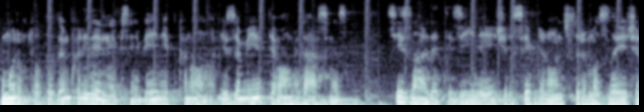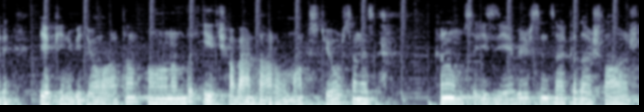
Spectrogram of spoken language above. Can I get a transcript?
Umarım topladığım karelerin hepsini beğenip kanalıma izlemeye devam edersiniz. Sizler de dizi ile ilgili sevilen oyuncularımızla ilgili yepyeni videolardan anında ilk haberdar olmak istiyorsanız kanalımızı izleyebilirsiniz arkadaşlar.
